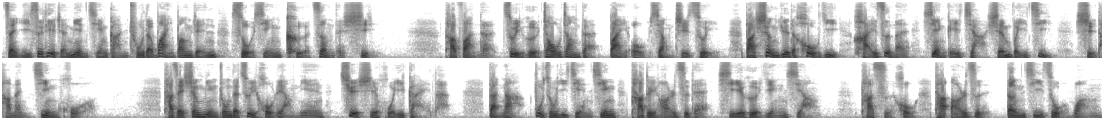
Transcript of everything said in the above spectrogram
在以色列人面前赶出的外邦人所行可憎的事，他犯了罪恶昭彰的拜偶像之罪，把圣约的后裔孩子们献给假神为祭，使他们惊火。他在生命中的最后两年确实悔改了，但那不足以减轻他对儿子的邪恶影响。他死后，他儿子登基做王。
